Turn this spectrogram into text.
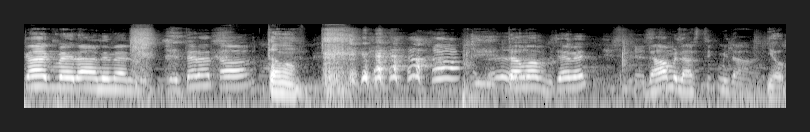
Kalk belanı vermiş. Yeter at aa. Tamam. Tamam evet. Daha mı lastik mi daha? Yok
